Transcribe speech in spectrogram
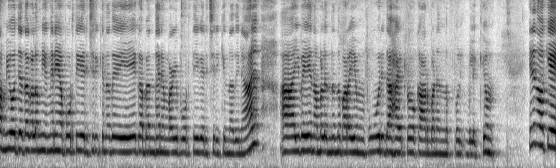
സംയോജതകളും എങ്ങനെയാണ് പൂർത്തീകരിച്ചിരിക്കുന്നത്? ഏകബന്ധനം വഴി പൂർത്തീകരിച്ചിരിക്കുന്നതിനാൽ ഇവയെ നമ്മൾ എന്തെന്ന് പറയും? പൂരിത ഹൈഡ്രോ കാർബൺ എന്ന് വിളിക്കും. ഇനി നോക്കിയേ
